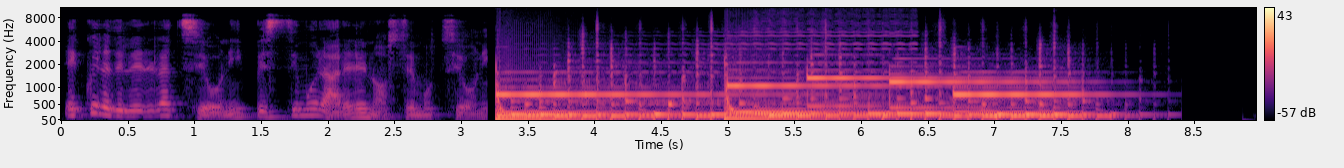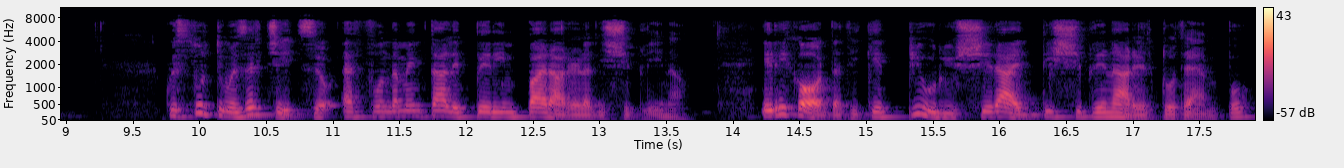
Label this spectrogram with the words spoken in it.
e quella delle relazioni per stimolare le nostre emozioni. Quest'ultimo esercizio è fondamentale per imparare la disciplina e ricordati che più riuscirai a disciplinare il tuo tempo,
